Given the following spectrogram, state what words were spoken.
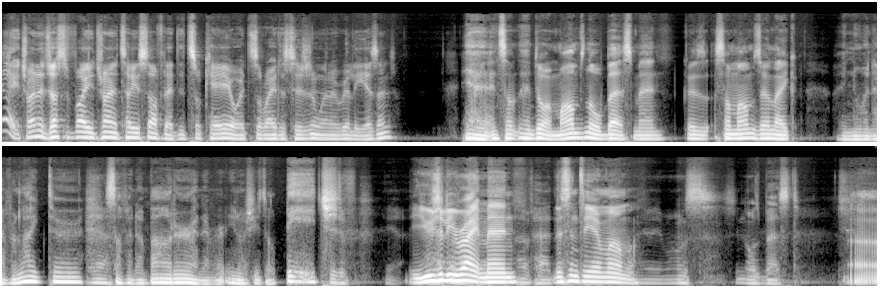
Yeah, you're trying to justify. You're trying to tell yourself that it's okay or it's the right decision when it really isn't. Yeah, and something doing moms know best, man. Because some moms are like, I knew I never liked her. Yeah. Something about her. I never, you know, she's a bitch. She's a- yeah, You're usually right, that. man. I've had. Listen to your mama. Yeah, your mom's- she knows best. Uh,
